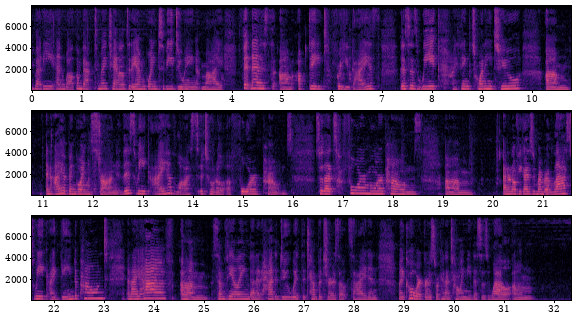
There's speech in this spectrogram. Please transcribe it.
everybody and welcome back to my channel. Today I'm going to be doing my fitness um, update for you guys. This is week, I think 22, um, and I have been going strong. This week I have lost a total of four pounds. So that's four more pounds um, I don't know if you guys remember last week I gained a pound and I have um, some feeling that it had to do with the temperatures outside and my coworkers were kind of telling me this as well. Um,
